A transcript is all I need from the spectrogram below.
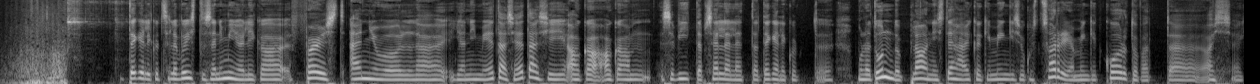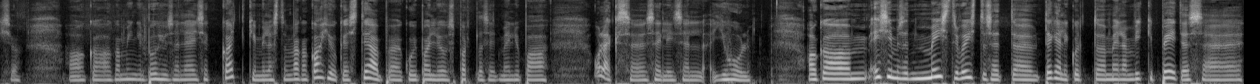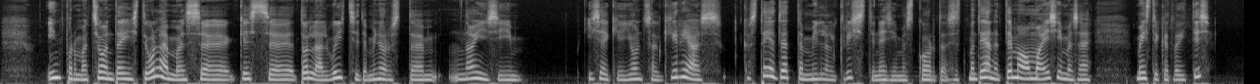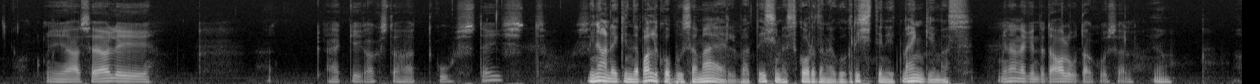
tegelikult selle võistluse nimi oli ka First Annual äh, ja nimi edasi ja edasi, aga, aga see viitab sellele, et ta tegelikult, äh, mulle tundub, plaanis teha ikkagi mingisugust sarja, mingit korduvat äh, asja, eks ju. aga, aga mingil põhjusel jäi see katki, millest on väga kahju, kes teab, kui palju sportlaseid meil juba oleks sellisel juhul. aga mm, esimesed meistrivõistlused, tegelikult meil on Vikipeedias informatsioon täiesti olemas, kes tol ajal võitsid ja minu arust naisi isegi ei olnud seal kirjas, kas teie teate, millal Kristin esimest korda, sest ma tean, et tema oma esimese meistrikat võitis? jaa, see oli äkki kaks tuhat kuusteist. mina nägin ta Valgehobuse mäel, vaata esimest korda nagu Kristinit mängimas. mina nägin teda Alutagusel. jah,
